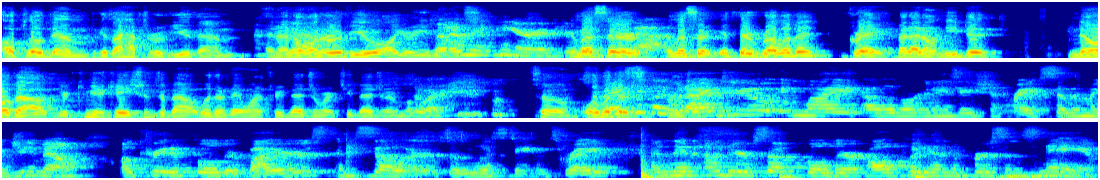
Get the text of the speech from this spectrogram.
upload them because I have to review them and I don't want to review all your put them emails. in here if you're. Unless gonna do they're, that. unless they're, if they're relevant, great, but I don't need to know about your communications about whether they want a three bedroom or two bedroom or what. So, or So what their basically what are. I do in my uh, little organization, right? So in my Gmail, I'll create a folder, buyers and sellers or listings, right? And then under subfolder, I'll put in the person's name.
